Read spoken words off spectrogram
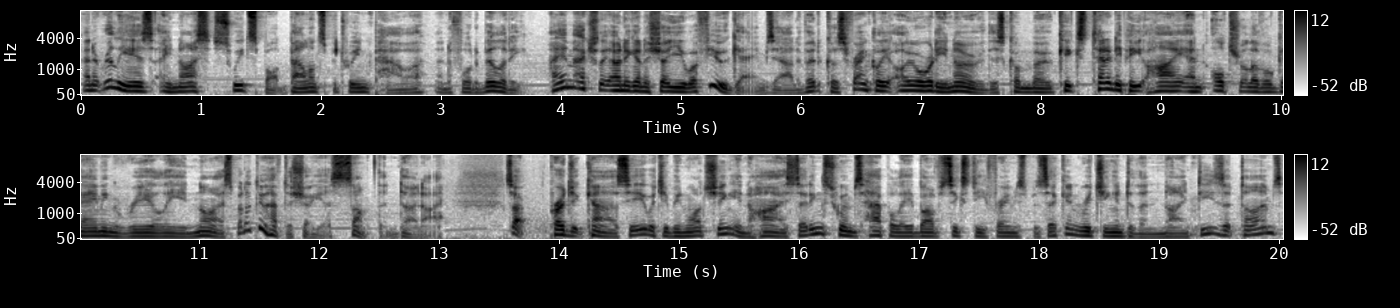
And it really is a nice sweet spot balance between power and affordability. I am actually only going to show you a few games out of it, because frankly I already know this combo kicks 1080p high and ultra level gaming really nice, but I do have to show you something, don't I? So, Project Cars here, which you've been watching in high settings, swims happily above 60 frames per second, reaching into the 90s at times.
